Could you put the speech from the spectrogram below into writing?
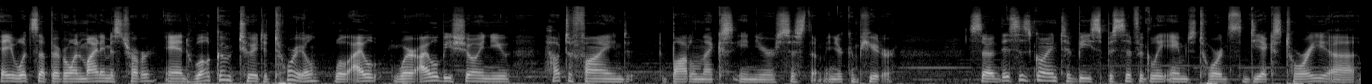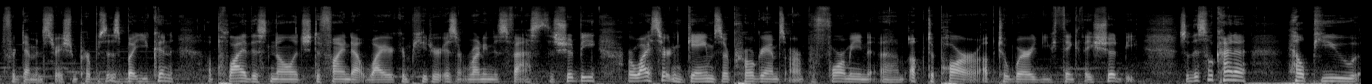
Hey, what's up everyone? My name is Trevor and welcome to a tutorial where I will, be showing you how to find bottlenecks in your system, in your computer. So this is going to be specifically aimed towards DxTory uh, for demonstration purposes, but you can apply this knowledge to find out why your computer isn't running as fast as it should be, or why certain games or programs aren't performing um, up to par, up to where you think they should be. So this will kind of help you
